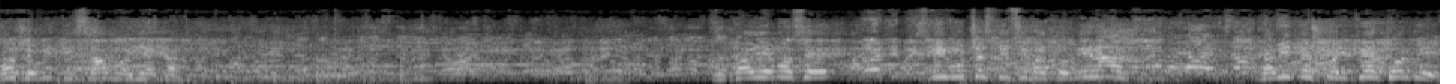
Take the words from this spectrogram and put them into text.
Može biti samo jedan. Zahvaljujemo se svim učesnicima turnira na Viteškoj i fair borbi.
